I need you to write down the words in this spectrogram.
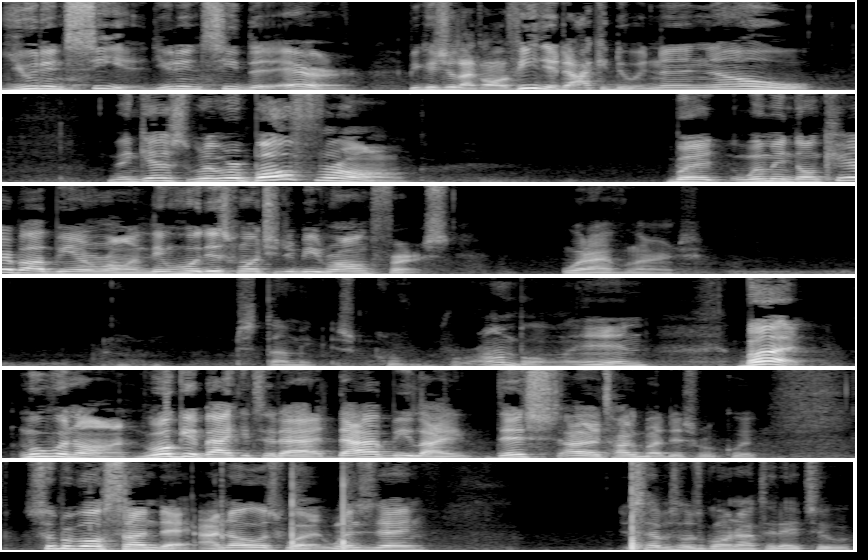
you didn't see it. You didn't see the error because you're like, oh, if he did, it, I could do it. No, no, no. Then guess what? We're both wrong. But women don't care about being wrong. They just want you to be wrong first. What I've learned. Stomach is grumbling. But moving on. We'll get back into that. That would be like this. I gotta talk about this real quick. Super Bowl Sunday. I know it's what Wednesday. This episode's going out today too.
